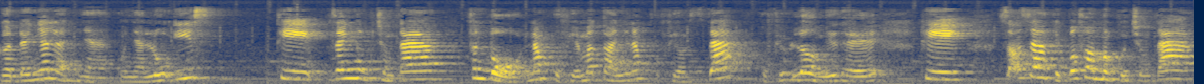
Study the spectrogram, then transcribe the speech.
gần đây nhất là nhà của nhà Louis thì danh mục chúng ta phân bổ năm cổ phiếu mà toàn những năm cổ phiếu rác, cổ phiếu lởm như thế thì rõ ràng cái performance của chúng ta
